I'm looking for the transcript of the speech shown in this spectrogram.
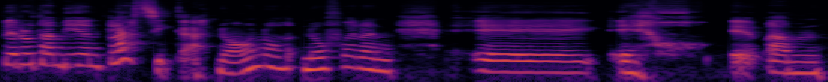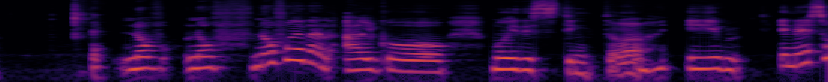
pero también clásicas, ¿no? No, fueran... Eh, eh, eh, no, no, fueran algo muy distinto. Y en ese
